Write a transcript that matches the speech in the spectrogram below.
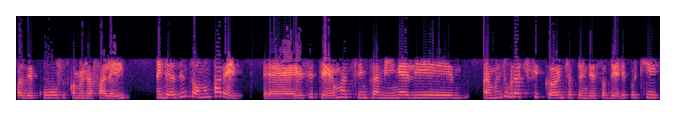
fazer cursos, como eu já falei, e desde então não parei. É, esse tema, assim, para mim, ele é muito gratificante aprender sobre ele, porque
